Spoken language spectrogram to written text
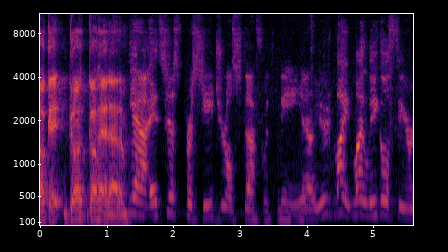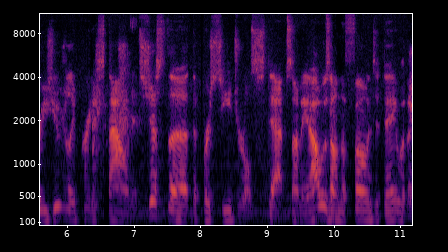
Okay. Go go ahead, Adam. Yeah, it's just procedural stuff with me. You know, you, my my legal theory is usually pretty sound. It's just the the procedural steps. I mean, I was on the phone today with a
